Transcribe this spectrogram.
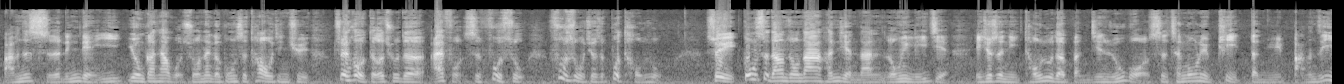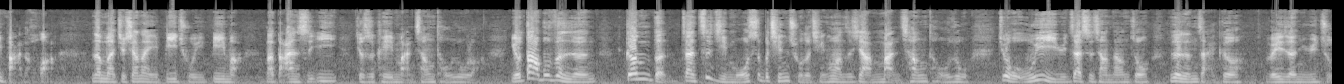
百分之十零点一，用刚才我说那个公式套进去，最后得出的 F 是负数，负数就是不投入。所以公式当中当然很简单，容易理解，也就是你投入的本金如果是成功率 P 等于百分之一百的话，那么就相当于 B 除以 B 嘛，那答案是一，就是可以满仓投入了。有大部分人根本在自己模式不清楚的情况之下满仓投入，就无异于在市场当中任人宰割，为人鱼主。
